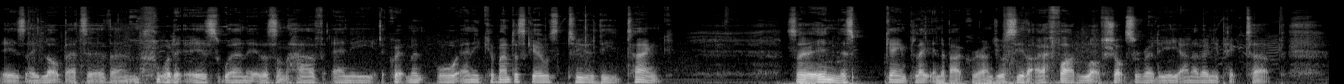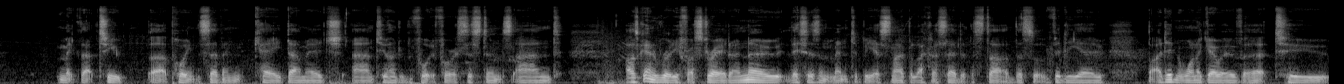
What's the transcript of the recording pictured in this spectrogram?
is a lot better than what it is when it doesn't have any equipment or any commander skills to the tank. So in this gameplay in the background, you'll see that I fired a lot of shots already and I've only picked up make that 2.7k uh, damage and 244 assistance and I was getting really frustrated. I know this isn't meant to be a sniper like I said at the start of the sort of video, but I didn't want to go over to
